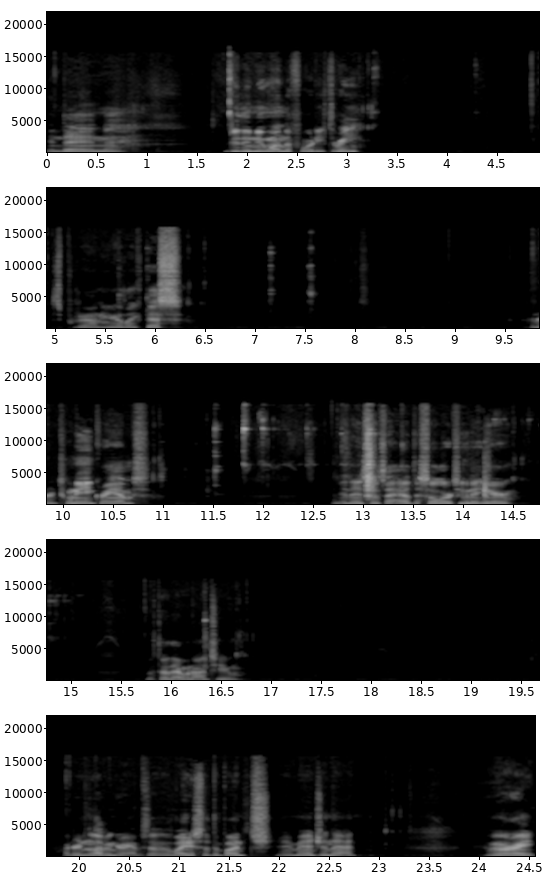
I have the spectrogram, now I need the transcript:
And then do the new one, the 43. Let's put it on here like this. 128 grams. And then since I have the solar tuna here, we'll throw that one on too. 111 grams, so the lightest of the bunch. Imagine that. All right.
